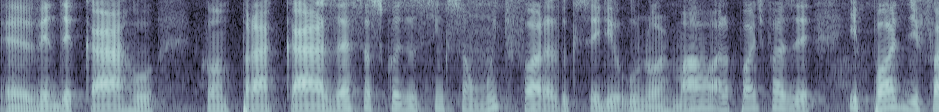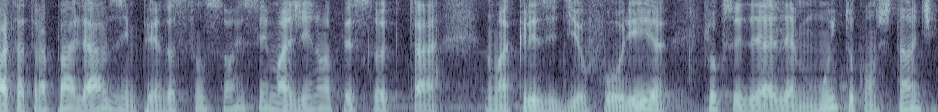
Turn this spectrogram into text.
é, vender carro, comprar casa, essas coisas assim que são muito fora do que seria o normal, ela pode fazer. E pode, de fato, atrapalhar o desempenho das funções. Você imagina uma pessoa que está numa crise de euforia, o fluxo de ideias é muito constante,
